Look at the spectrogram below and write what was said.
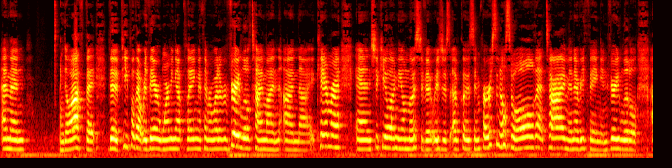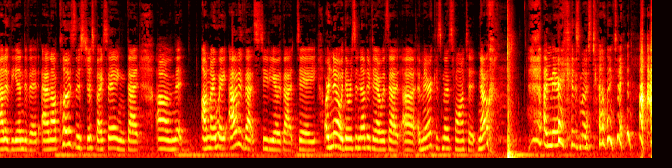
and then and go off. But the people that were there warming up, playing with him or whatever, very little time on on uh, camera. And Shaquille O'Neal, most of it was just up close and personal. So all that time and everything, and very little out of the end of it. And I'll close this just by saying that. Um, that on my way out of that studio that day, or no, there was another day I was at uh, America's Most Wanted. No, America's Most Talented.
